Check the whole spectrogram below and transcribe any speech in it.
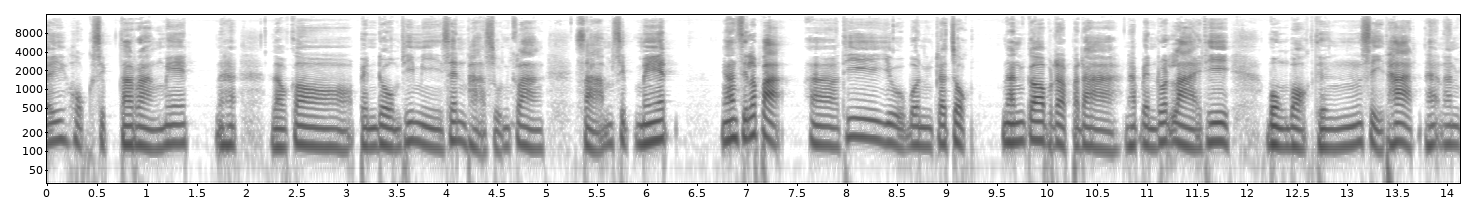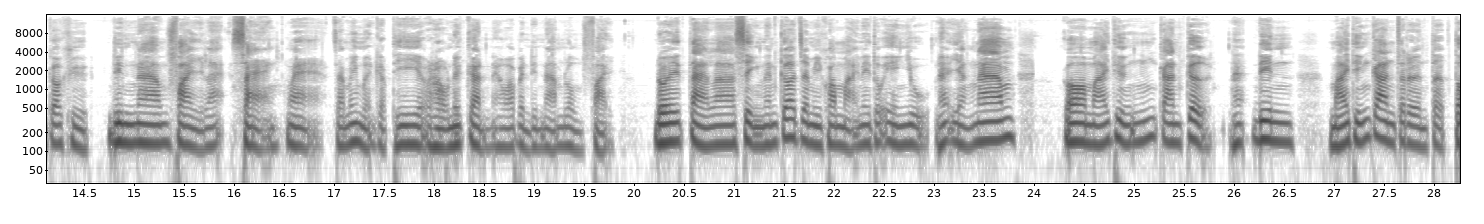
660 ตารางเมตร นะฮะแล้วก็เป็นโดมที่มีเส้นผ่าศูนย์กลาง 30 เมตร งานศิลปะที่อยู่บนกระจกนั้นก็ประดับประดานะเป็นรวดลายที่บ่งบอกถึงสี่ธาตุนะนั่นก็คือ ดินน้ำไฟและแสงแหมจะไม่เหมือนกับที่เรานึกกันนะว่าเป็นดินน้ำลมไฟ โดยแต่ละสิ่งนั้นก็จะมีความหมายในตัวเองอยู่นะอย่างน้ำก็หมายถึงการเกิดนะดินหมายถึงการเจริญเติบโต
